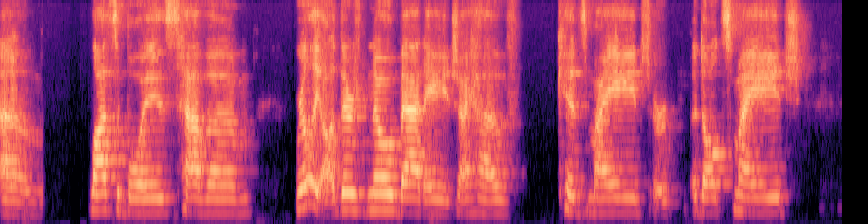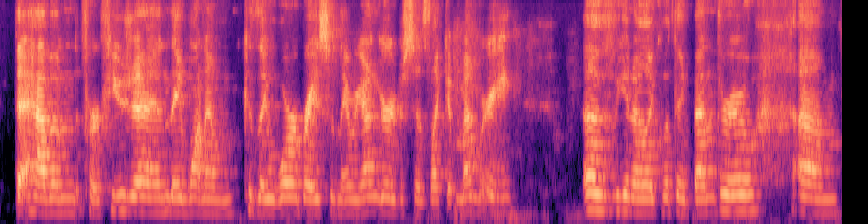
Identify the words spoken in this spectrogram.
Um, lots of boys have them really uh, there's no bad age. I have kids my age or adults my age that have them for fusion. They want them because they wore a brace when they were younger just as like a memory of you know like what they've been through. Um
